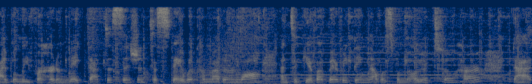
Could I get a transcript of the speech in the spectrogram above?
I believe for her to make that decision to stay with her mother-in-law and to give up everything that was familiar to her, that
